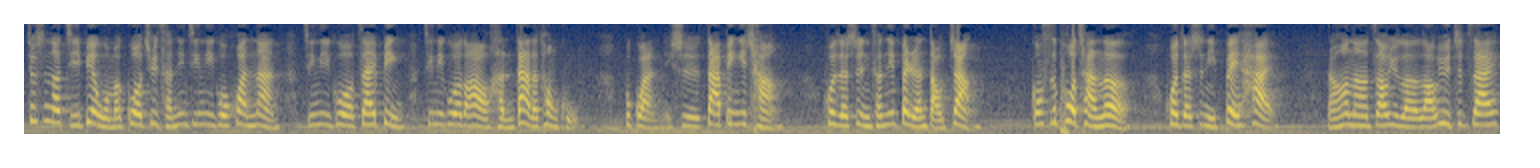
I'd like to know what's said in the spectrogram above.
就是呢，即便我们过去曾经经历过患难，经历过灾病，经历过到很大的痛苦，不管你是大病一场，或者是你曾经被人倒账，公司破产了，或者是你被害，然后呢遭遇了牢狱之灾，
